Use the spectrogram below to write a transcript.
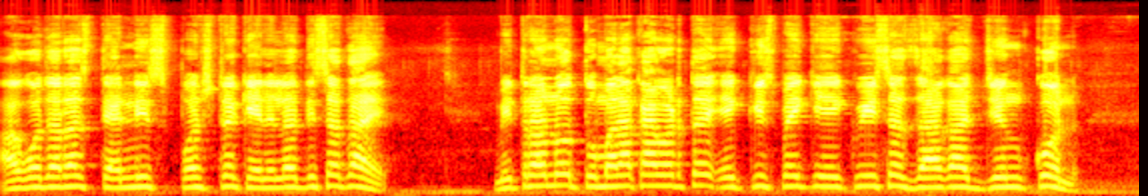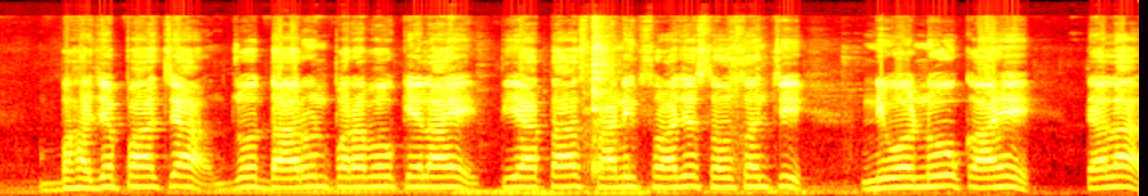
अगोदरच त्यांनी स्पष्ट केलेलं दिसत आहे. मित्रांनो तुम्हाला काय वाटतं? एकवीसपैकी एकवीस जागा जिंकून भाजपाचा जो दारुण पराभव केला आहे ती आता स्थानिक स्वराज्य संस्थांची निवडणूक आहे. त्याला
